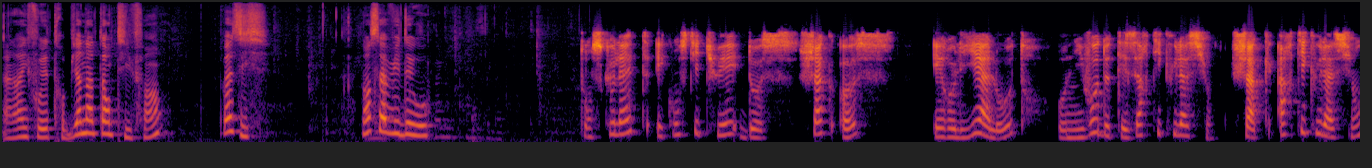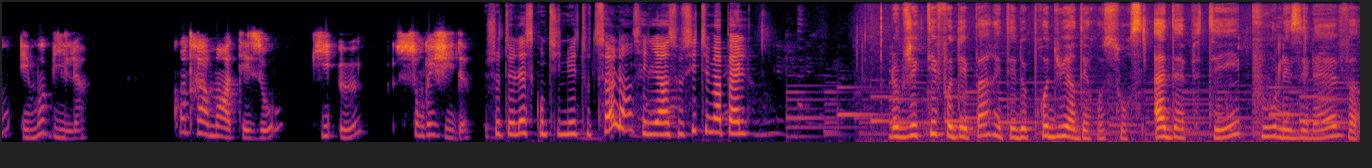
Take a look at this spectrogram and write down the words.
Alors il faut être bien attentif. Hein Vas-y, lance la vidéo. Ton squelette est constitué d'os. Chaque os est relié à l'autre au niveau de tes articulations. Chaque articulation est mobile, contrairement à tes os qui, eux, sont rigides. Je te laisse continuer toute seule. Hein. S'il y a un souci, tu m'appelles. L'objectif au départ était de produire des ressources adaptées pour les élèves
